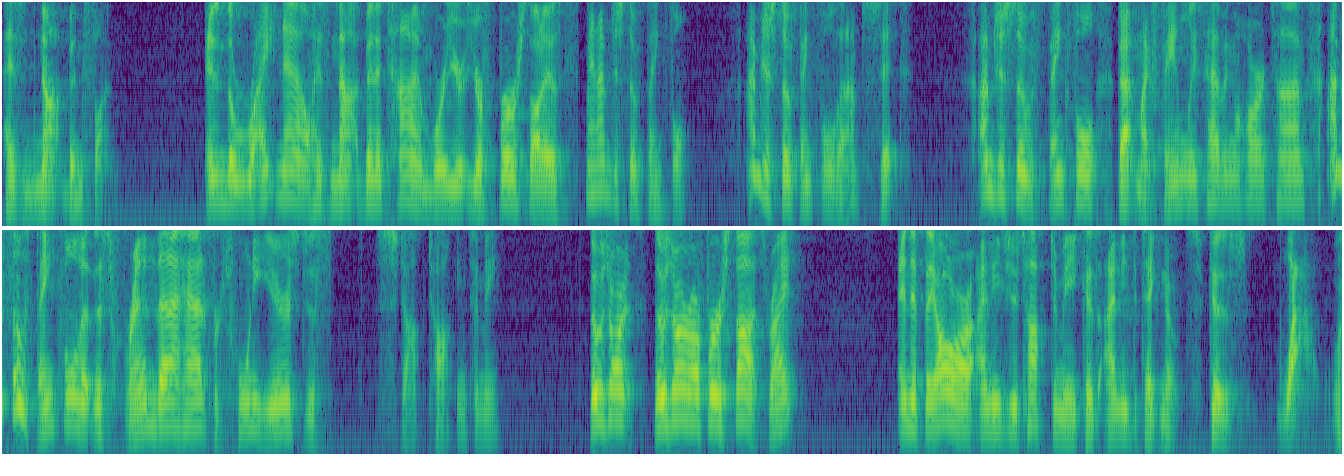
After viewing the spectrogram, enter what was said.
has not been fun. And the right now has not been a time where your, your first thought is, man, I'm just so thankful. I'm just so thankful that I'm sick. I'm just so thankful that my family's having a hard time. I'm so thankful that this friend that I had for 20 years just stopped talking to me. Those aren't, those aren't our first thoughts, right? And if they are, I need you to talk to me because I need to take notes. Because, wow.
